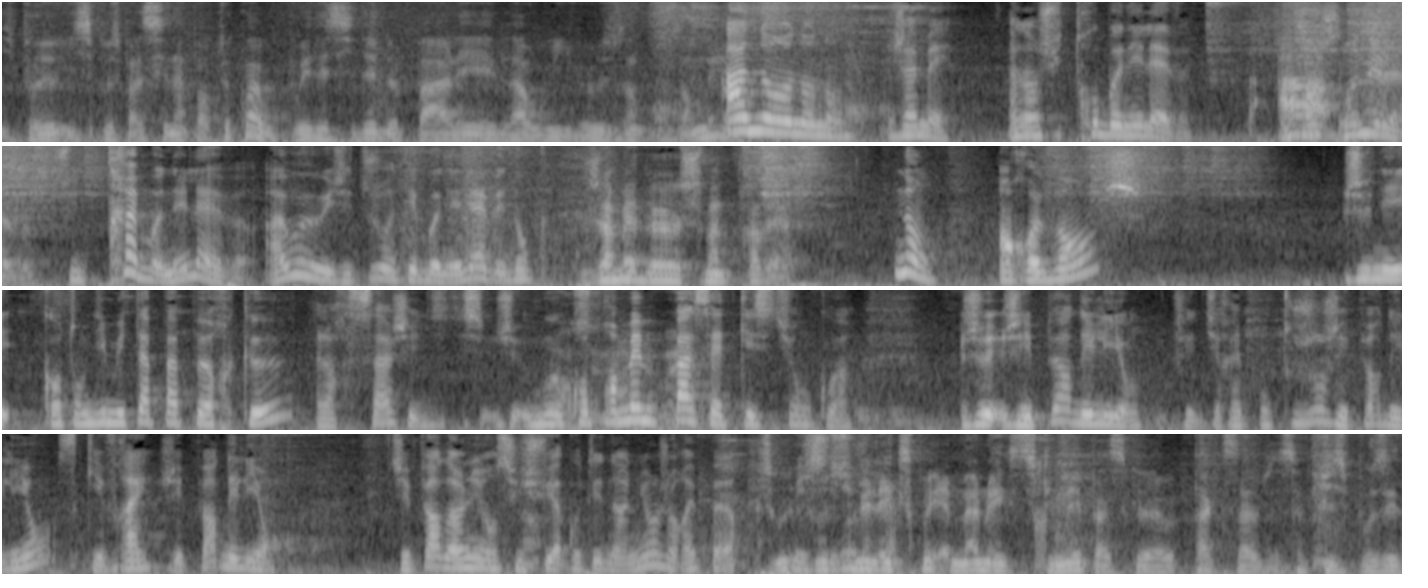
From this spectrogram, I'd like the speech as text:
il, peut, il peut se passer n'importe quoi. Vous pouvez décider de ne pas aller là où il veut vous emmener. Ah non, non, non, jamais. Ah non, je suis trop bonne élève. Ah, bonne élève. Je suis une très bonne élève. Ah oui, oui, j'ai toujours été bonne élève et donc. Jamais de chemin de traverse. Non. En revanche, je n'ai. Quand on me dit mais t'as pas peur que, alors ça, je ne comprends même pas cette question quoi j'ai peur des lions. J'ai dit, réponds toujours, j'ai peur des lions, ce qui est vrai, j'ai peur des lions. J'ai peur d'un lion. Si je suis à côté d'un lion, j'aurais peur. Je, me suis même exprimé parce que, pas que ça, ça, puisse poser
